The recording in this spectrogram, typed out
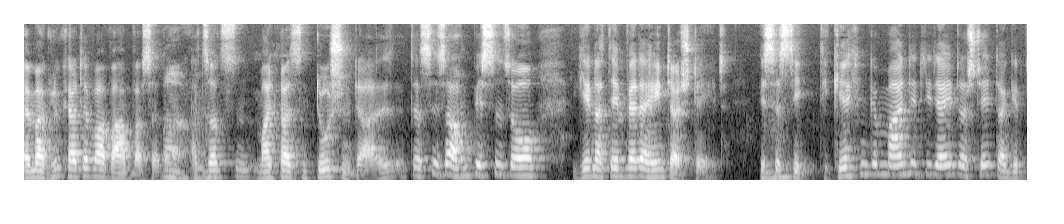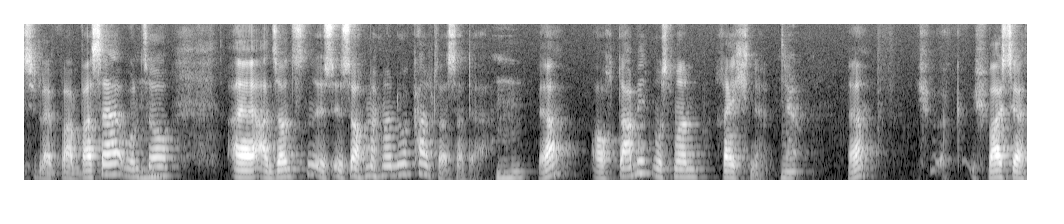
Wenn man Glück hatte, war Warmwasser da. Ah, okay. Ansonsten, manchmal sind Duschen da. Das ist auch ein bisschen so, je nachdem, wer dahinter steht. Ist Mhm. es die, die Kirchengemeinde, die dahinter steht, dann gibt es vielleicht Warmwasser und Mhm. so. Äh, ansonsten es ist auch manchmal nur Kaltwasser da. Mhm. Ja, auch damit muss man rechnen. Ja. Ja? Ich, ich weiß ja,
